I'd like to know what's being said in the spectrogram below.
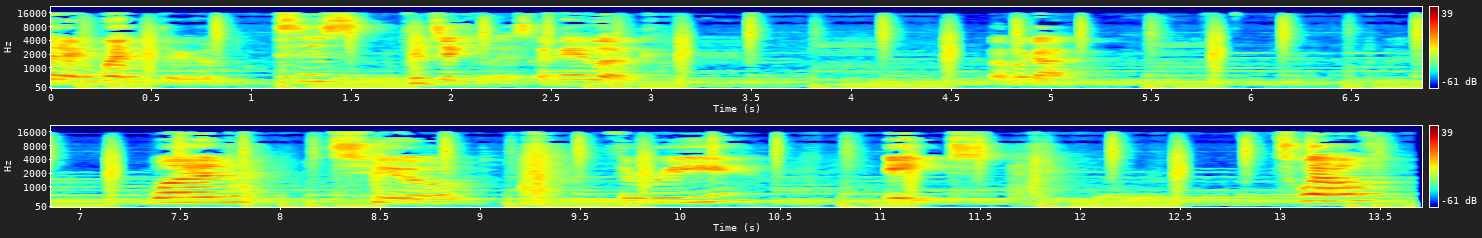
that I went through. This is ridiculous. Okay, look. Oh my god. One, two, three, eight, 12,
